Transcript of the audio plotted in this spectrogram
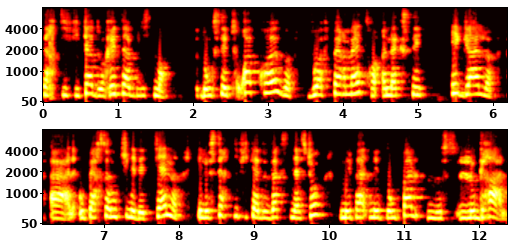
certificat de rétablissement. Donc ces trois preuves doivent permettre un accès égal aux personnes qui les détiennent et le certificat de vaccination n'est donc pas le Graal.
